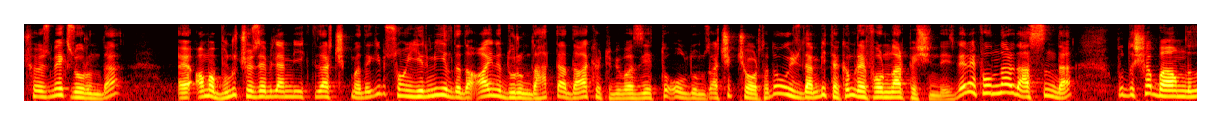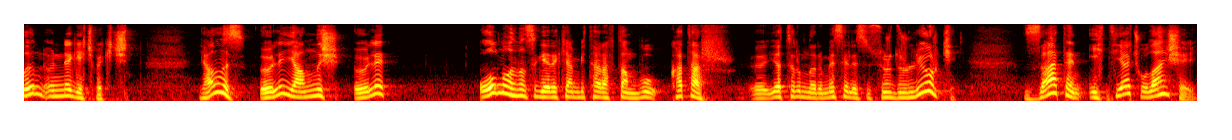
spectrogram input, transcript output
Çözmek zorunda. E, ama bunu çözebilen bir iktidar çıkmadığı gibi son 20 yılda da aynı durumda hatta daha kötü bir vaziyette olduğumuz açıkça ortada. O yüzden bir takım reformlar peşindeyiz. Ve reformlar da aslında bu dışa bağımlılığın önüne geçmek için. Yalnız öyle yanlış, öyle olmaması gereken bir taraftan bu Katar e, yatırımları meselesi sürdürülüyor ki zaten ihtiyaç olan şey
